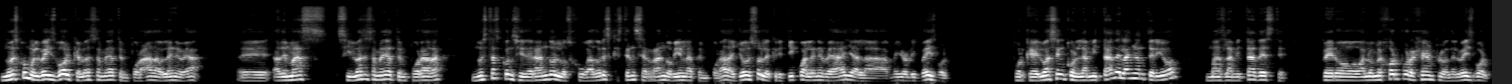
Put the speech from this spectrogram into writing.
no es como el béisbol que lo haces a media temporada o la NBA. Eh, además, si lo haces a media temporada, no estás considerando los jugadores que estén cerrando bien la temporada. Yo eso le critico a la NBA y a la Major League Baseball, porque lo hacen con la mitad del año anterior más la mitad de este. Pero a lo mejor, por ejemplo, en el béisbol,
